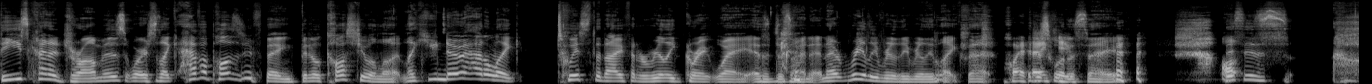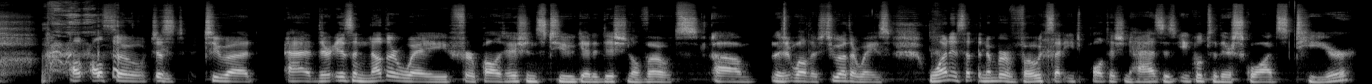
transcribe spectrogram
these kind of dramas where it's like have a positive thing, but it'll cost you a lot. Like you know how to like twist the knife in a really great way as a designer, and I really, really, really like that. Why? I just want to say this is. Also, just to uh, add, there is another way for politicians to get additional votes. Um, there's, well, there's two other ways. One is that the number of votes that each politician has is equal to their squad's tier.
